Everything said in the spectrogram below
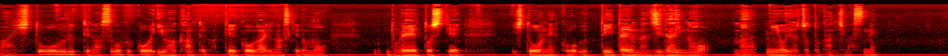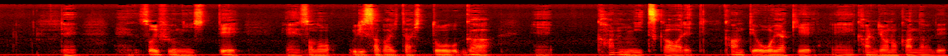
まあ、人を売るっていうのはすごくこう違和感というか抵抗がありますけども奴隷として人をねこう売っていたような時代のまあ匂いをちょっと感じますね。で、え、そういうふうにして、え、その売りさばいた人が、えー、に使われて官って公、え、官僚の官なので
